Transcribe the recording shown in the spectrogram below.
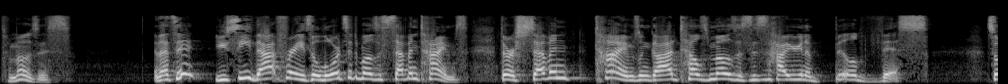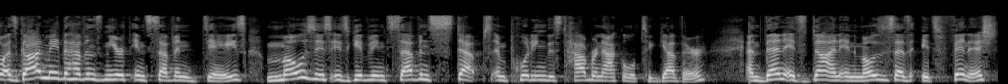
to Moses. And that's it. You see that phrase, the Lord said to Moses seven times. There are seven times when God tells Moses, this is how you're going to build this. So as God made the heavens and the earth in seven days, Moses is giving seven steps in putting this tabernacle together. And then it's done and Moses says it's finished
